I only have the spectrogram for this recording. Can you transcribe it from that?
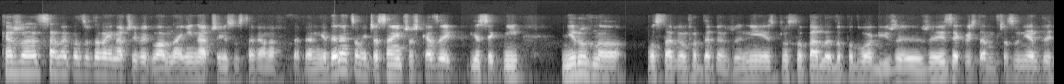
każda sala koncertowa inaczej wygląda i inaczej jest ustawiona fortepian. Jedyne, co mi czasami przeszkadza, jest jak mi nierówno postawią fortepian, że nie jest prostopadle do podłogi, że, że jest jakoś tam przesunięty.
